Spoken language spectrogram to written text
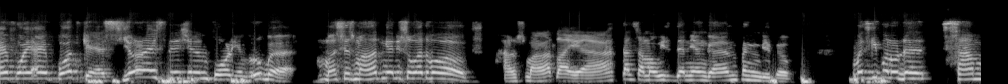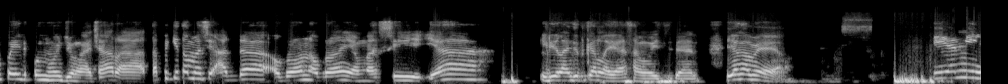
FYI Podcast, your station for improvement. Masih semangat nggak nih Sobat Fox? Harus semangat lah ya, kan sama Wisdan yang ganteng gitu. Meskipun udah sampai di penghujung acara, tapi kita masih ada obrolan-obrolan yang masih ya dilanjutkan lah ya sama Wisdan. Ya nggak Mel? Iya nih,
